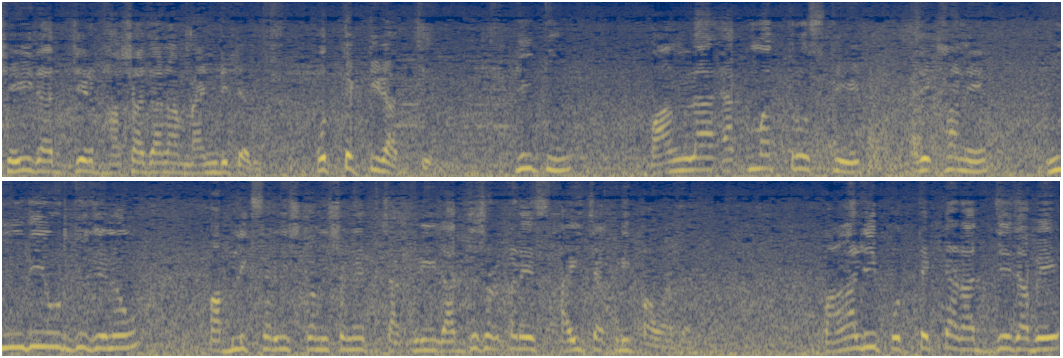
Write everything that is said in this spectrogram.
সেই রাজ্যের ভাষা জানা ম্যান্ডেটারি প্রত্যেকটি রাজ্যে। কিন্তু বাংলা একমাত্র স্টেট যেখানে হিন্দি, উর্দু জেনেও পাবলিক সার্ভিস কমিশনের চাকরি, রাজ্য সরকারের স্থায়ী চাকরি পাওয়া যায়। বাঙালি প্রত্যেকটা রাজ্যে যাবে,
